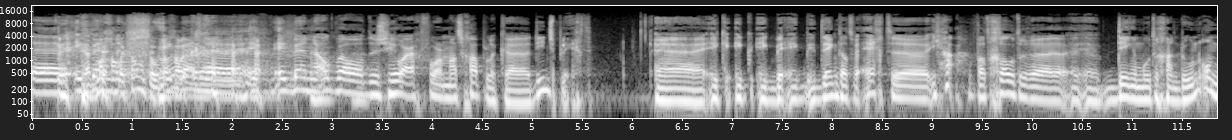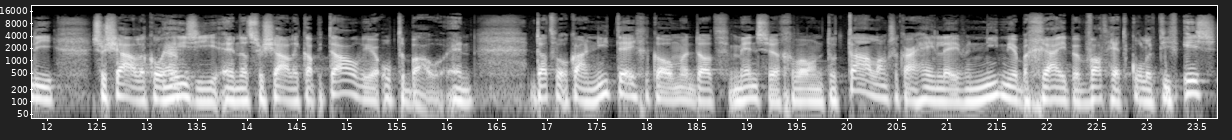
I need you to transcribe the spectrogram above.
Uh, ik, ben, ik, ben, ik, ik, ben ook wel dus heel erg voor maatschappelijke dienstplicht. Uh, ik, ik, ik, ik, denk dat we echt uh, ja, wat grotere uh, dingen moeten gaan doen om die sociale cohesie en dat sociale kapitaal weer op te bouwen. En dat we elkaar niet tegenkomen, dat mensen gewoon totaal langs elkaar heen leven, niet meer begrijpen wat het collectief is.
